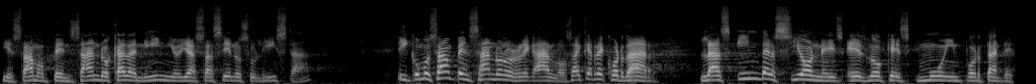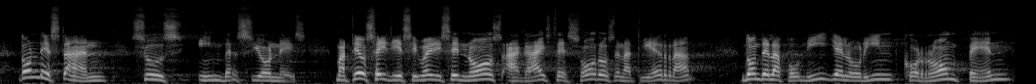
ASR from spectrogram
Y estamos pensando, cada niño ya está haciendo su lista. Y como estamos pensando en los regalos, hay que recordar, las inversiones es lo que es muy importante. ¿Dónde están sus inversiones? Mateo 6, 19 dice, no os hagáis tesoros en la tierra, donde la polilla y el orín corrompen,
